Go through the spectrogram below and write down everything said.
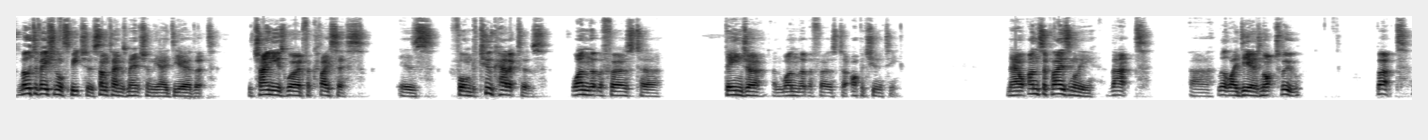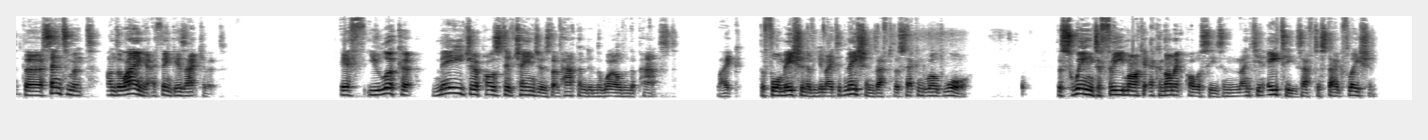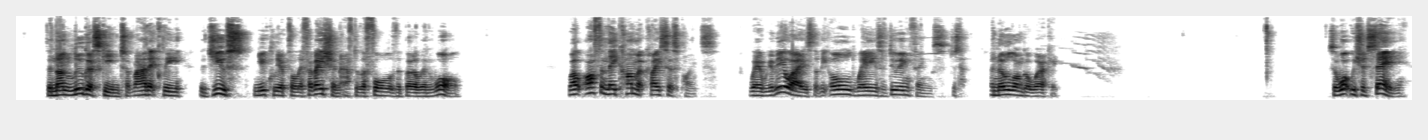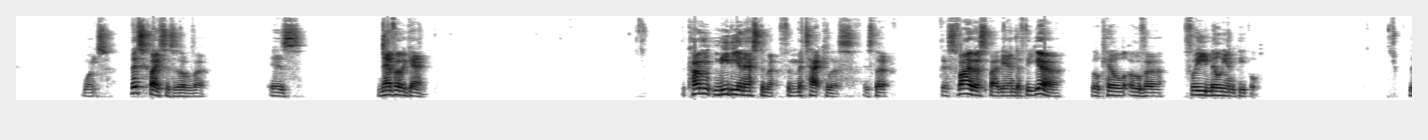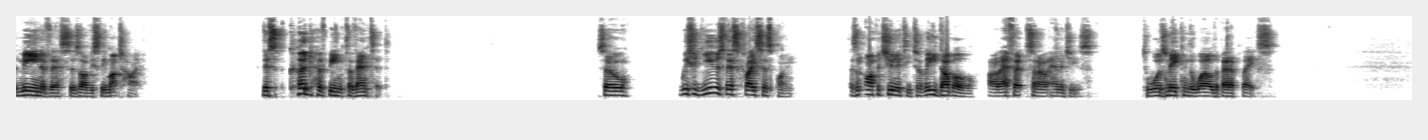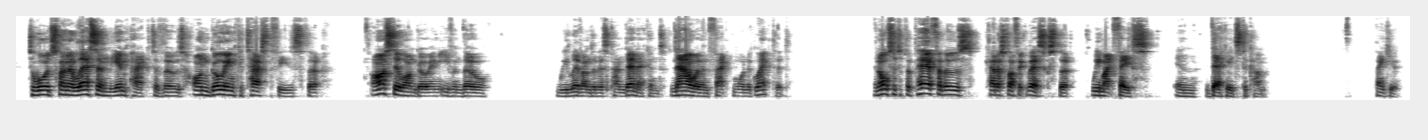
Motivational speeches sometimes mention the idea that the Chinese word for crisis is formed of two characters, one that refers to danger and one that refers to opportunity. Now, unsurprisingly, that uh, little idea is not true, but the sentiment underlying it, I think, is accurate. If you look at major positive changes that have happened in the world in the past, like the formation of the United Nations after the Second World War, the swing to free market economic policies in the 1980s after stagflation, the Nunn-Lugar scheme to radically reduce nuclear proliferation after the fall of the Berlin Wall? Well, often they come at crisis points where we realize that the old ways of doing things just are no longer working. So what we should say once this crisis is over is never again. The current median estimate for Metaculus is that this virus, by the end of the year, will kill over 3 million people. The mean of this is obviously much higher. This could have been prevented. So we should use this crisis point as an opportunity to redouble our efforts and our energies towards making the world a better place towards trying to lessen the impact of those ongoing catastrophes that are still ongoing, even though we live under this pandemic and now are in fact more neglected. And also to prepare for those catastrophic risks that we might face in decades to come. Thank you.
